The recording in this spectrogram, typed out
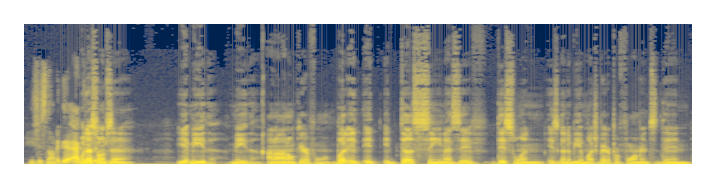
he's just not a good actor. Well, that's what I'm saying. Yeah, me either. Me either. I don't. I don't care for him. But it, it, it does seem as if this one is going to be a much better performance than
